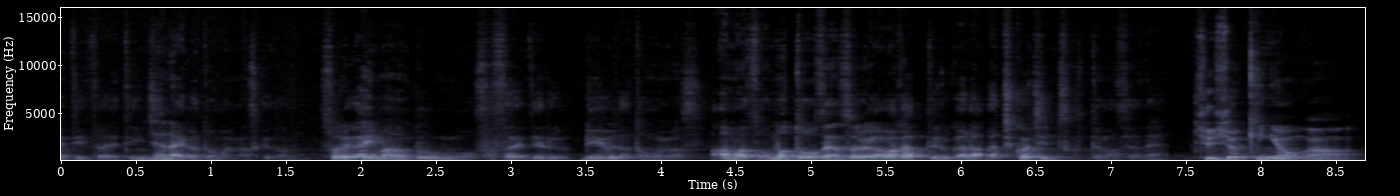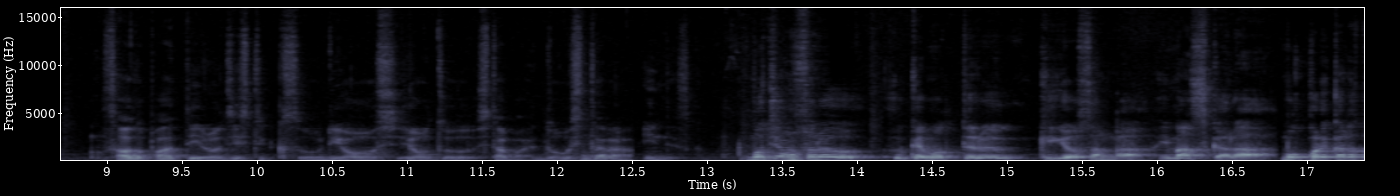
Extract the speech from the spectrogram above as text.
えていただいていいんじゃないかと思いますけども。それが今のブームを支えてる理由だと思います。アマゾンも当然それが分かってるからあちこちに作ってますよね。中小企業がサードパーティーロジスティックスを利用しようとした場合どうしたらいいんですか？もちろんそれを受け持ってる企業さんがいますからもうこれから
